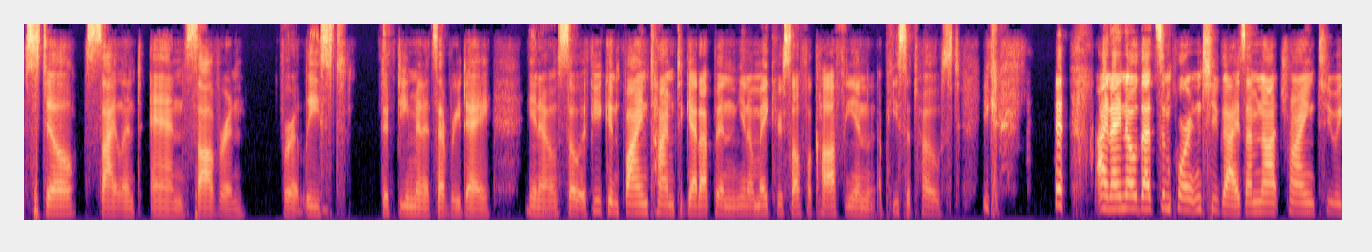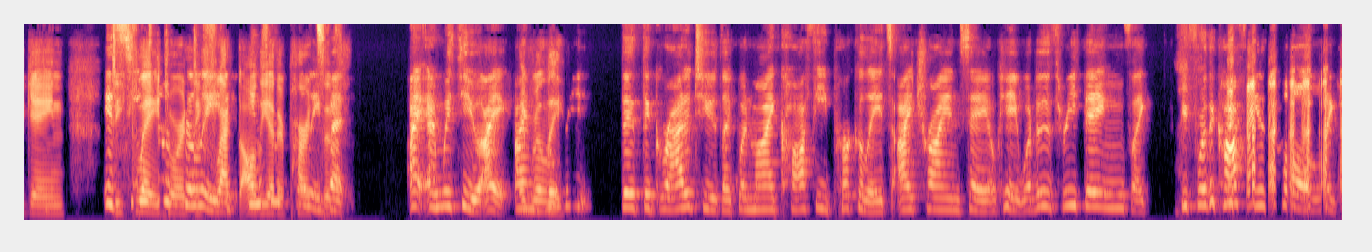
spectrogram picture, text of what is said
still, silent, and sovereign for at least 15 minutes every day you know so if you can find time to get up and you know make yourself a coffee and a piece of toast you can and I know that's important to you guys. I'm not trying to again it deflate so or silly. deflect all the other parts silly, of. But I am with you. I I'm really, really the the gratitude. Like when my coffee percolates, I try and say, okay, what are the three things like before the coffee is full? Like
